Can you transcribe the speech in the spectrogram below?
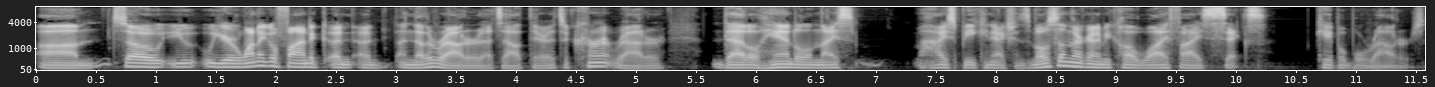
Um, so you you want to go find a, a, another router that's out there. It's a current router that'll handle a nice high speed connections. Most of them are going to be called Wi-Fi six capable routers,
